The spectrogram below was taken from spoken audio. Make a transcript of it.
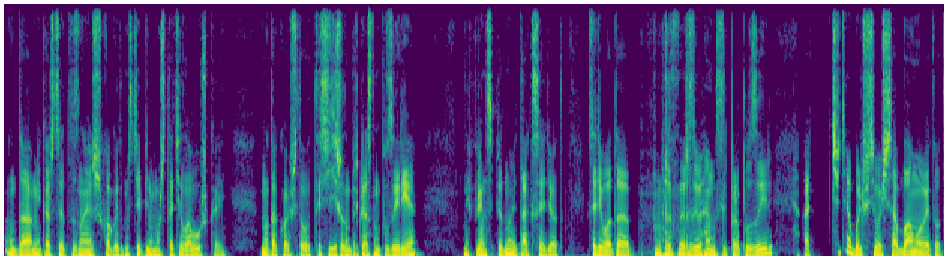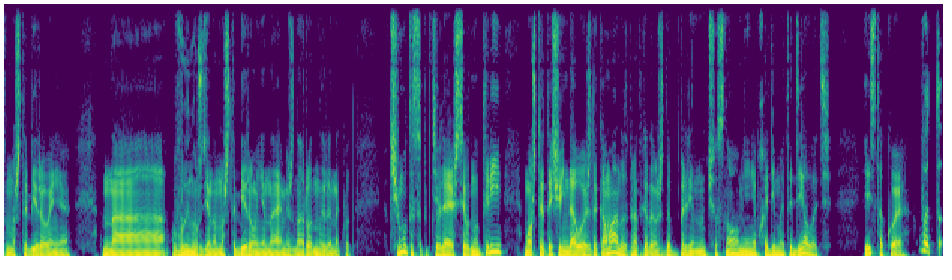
Да, мне кажется, это, знаешь, в какой-то степени может стать и ловушкой. Ну, такой, что вот ты сидишь в этом прекрасном пузыре, и, в принципе, ну и так сойдет. Кстати, вот э, развиваем мысль про пузырь. А что тебя больше всего сейчас обламывает вот масштабирование на вынужденном масштабировании на международный рынок? Вот чему ты сопротивляешься внутри? Может, ты это еще не доводишь до команды, например, ты думаешь, да блин, ну что, снова мне необходимо это делать? Есть такое? Вот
